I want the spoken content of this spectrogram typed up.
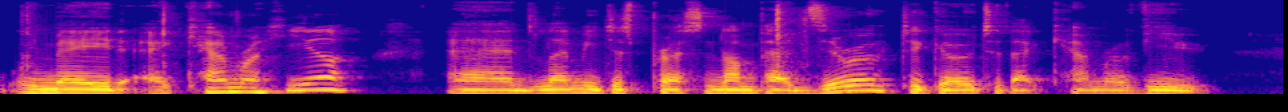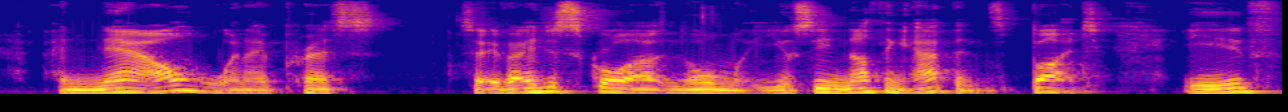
we made a camera here and let me just press numpad 0 to go to that camera view. And now when I press, so if I just scroll out normally, you'll see nothing happens. But if,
